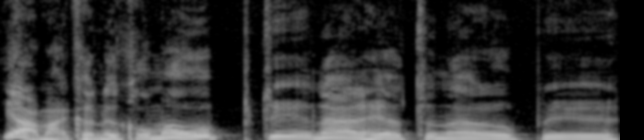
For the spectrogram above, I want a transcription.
Ja, man kunde komma upp till närheten där uppe i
